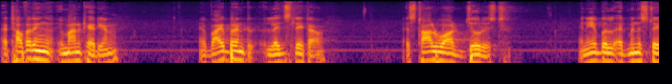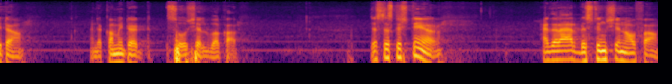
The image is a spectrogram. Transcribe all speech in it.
a towering humanitarian, a vibrant legislator, a stalwart jurist, an able administrator, and a committed social worker. Justice Krishna Iyer had the rare distinction of uh,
